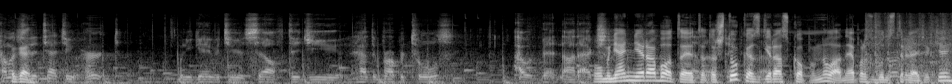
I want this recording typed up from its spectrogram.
Погоди. У меня не работает эта штука с гироскопом. Ну ладно, я просто буду стрелять, окей?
